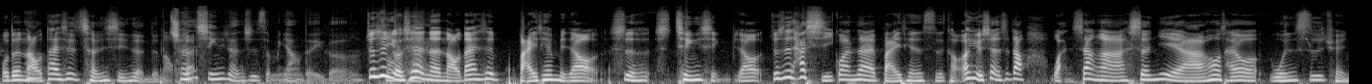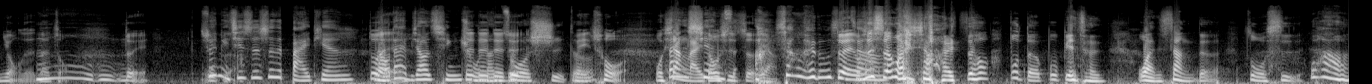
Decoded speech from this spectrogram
我的脑袋是成型人的脑袋。成型人是怎么样的一个？就是有些人的脑袋是白天比较适合清醒，比较就是他习惯在白天思考，而有些人是到晚上啊、深夜啊，然后才有文思泉涌的那种。嗯嗯，对。所以你其实是白天脑袋比较清楚能做事的，没错。我向来都是这样，向来都是。对，我是生完小孩之后不得不变成晚上的做事。哇，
